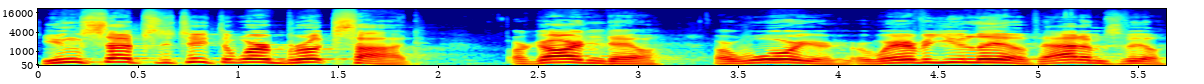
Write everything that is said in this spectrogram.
You can substitute the word Brookside or Gardendale or Warrior or wherever you live, Adamsville.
